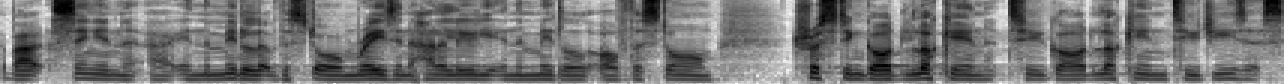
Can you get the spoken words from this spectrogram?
about singing uh, in the middle of the storm, raising a hallelujah in the middle of the storm, trusting God, looking to God, looking to Jesus.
